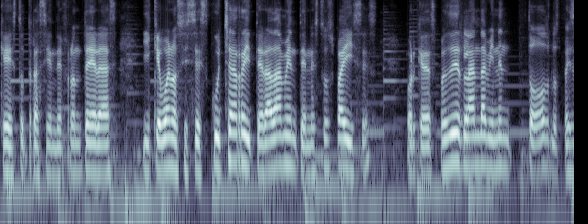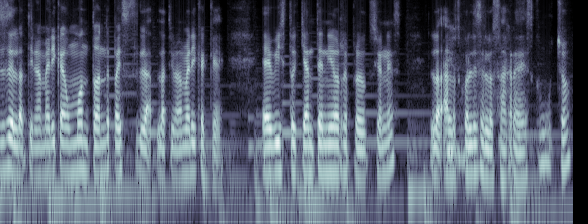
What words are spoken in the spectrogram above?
que esto trasciende fronteras y que bueno, si se escucha reiteradamente en estos países, porque después de Irlanda vienen todos los países de Latinoamérica, un montón de países de Latinoamérica que he visto que han tenido reproducciones, a los cuales se los agradezco mucho,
